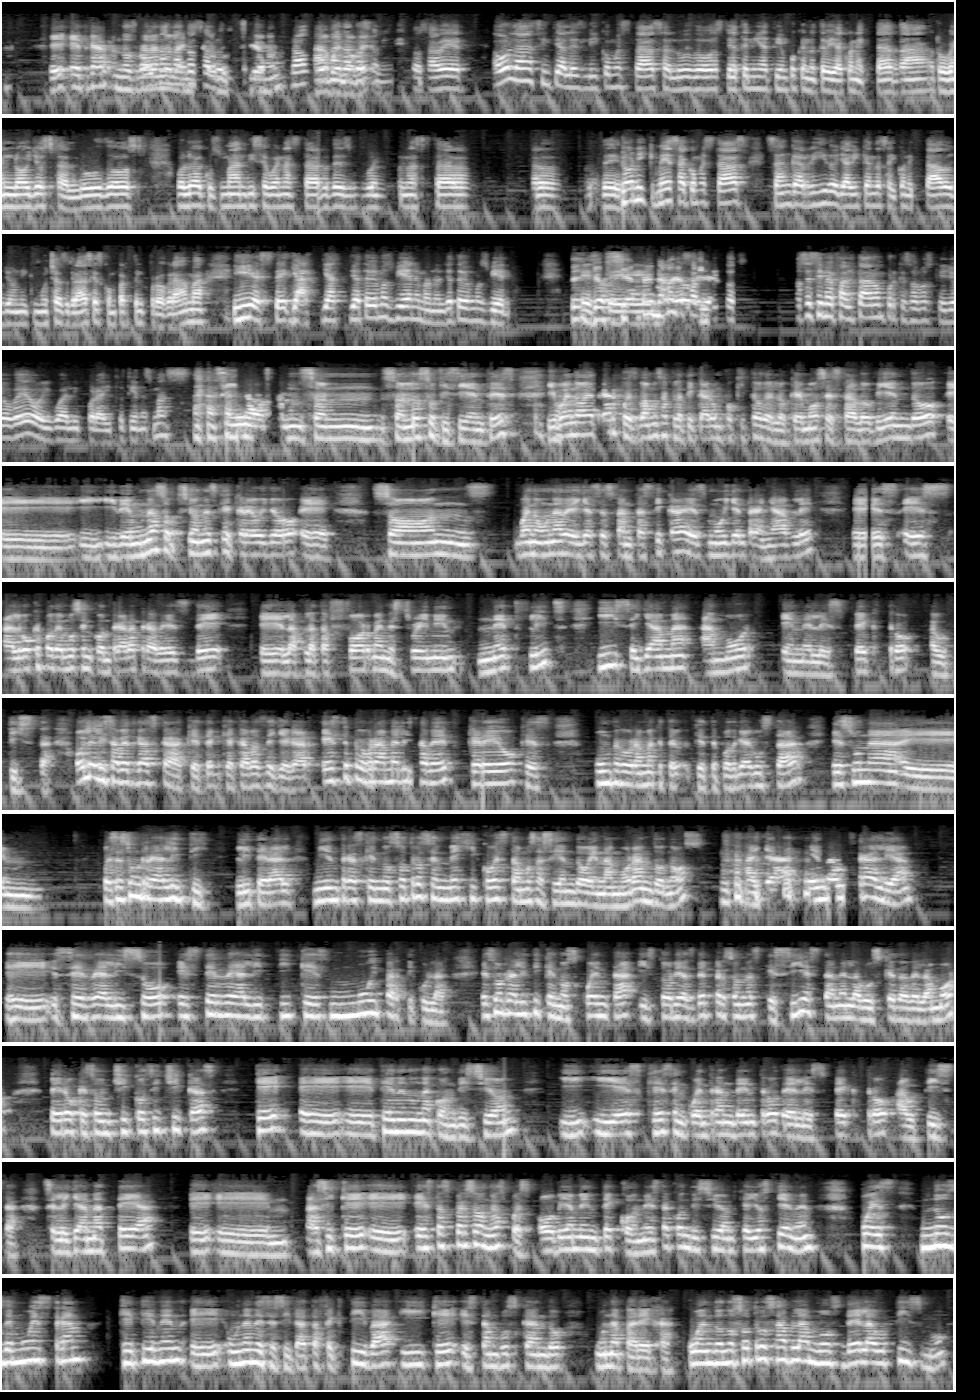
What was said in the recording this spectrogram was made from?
eh, Edgar nos va dando la introducción. No, ah, bueno, saluditos. A ver, hola Cintia Leslie, ¿cómo estás? Saludos. Ya tenía tiempo que no te veía conectada. Rubén Loyo, saludos. Olga Guzmán dice buenas tardes, buenas tardes. Yonic Mesa, ¿cómo estás? San Garrido, ya vi que andas ahí conectado, Yonic, muchas gracias, comparte el programa. Y este, ya, ya, ya te vemos bien, Emanuel, ya te vemos bien. Este, yo siempre me veo no sé si me faltaron porque son los que yo veo, igual y por ahí tú tienes más. Sí, no, son, son, son los suficientes. Y bueno, Edgar, pues vamos a platicar un poquito de lo que hemos estado viendo eh, y, y, de unas opciones que creo yo eh, son bueno, una de ellas es fantástica, es muy entrañable, es, es algo que podemos encontrar a través de eh, la plataforma en streaming Netflix y se llama Amor en el espectro autista. Hola Elizabeth Gasca, que, que acabas de llegar. Este programa, Elizabeth, creo que es un programa que te, que te podría gustar. Es una, eh, pues es un reality literal, mientras que nosotros en México estamos haciendo enamorándonos, allá en Australia eh, se realizó este reality que es muy particular. Es un reality que nos cuenta historias de personas que sí están en la búsqueda del amor, pero que son chicos y chicas que eh, eh, tienen una condición y, es que se encuentran dentro del espectro autista. Se le llama TEA. así que estas personas, pues obviamente con esta condición que ellos tienen, pues nos demuestran que tienen eh, una necesidad afectiva y que están buscando una pareja. Cuando nosotros hablamos del autismo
